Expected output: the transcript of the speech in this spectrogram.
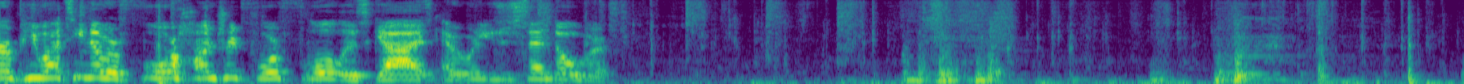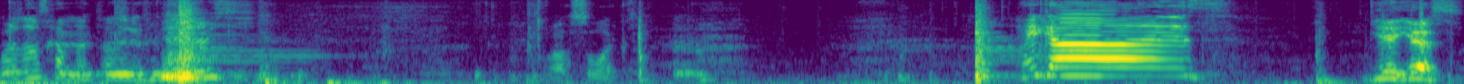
number, PYT number 400 for Flawless, guys. Everybody just send over. What are those coming? Are they the computers? Uh, select. Hey guys! Yeah, yes.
